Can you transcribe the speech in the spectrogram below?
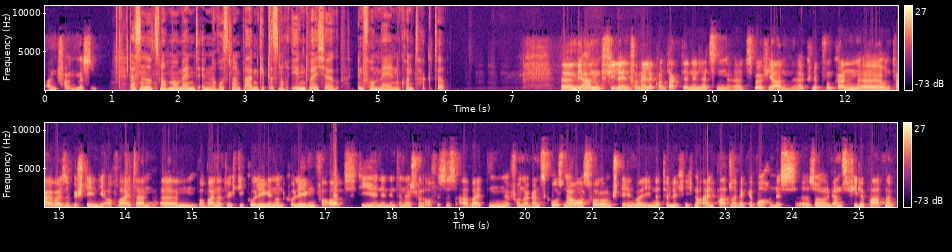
anfangen müssen. Lassen Sie uns noch einen Moment in Russland bleiben. Gibt es noch irgendwelche informellen Kontakte? Ähm, wir haben viele informelle Kontakte in den letzten äh, zwölf Jahren äh, knüpfen können äh, und teilweise bestehen die auch weiter. Ähm, wobei natürlich die Kolleginnen und Kollegen vor Ort, die in den International Offices arbeiten, vor einer ganz großen Herausforderung stehen, weil ihnen natürlich nicht nur ein Partner weggebrochen ist, sondern ganz viele Partner.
